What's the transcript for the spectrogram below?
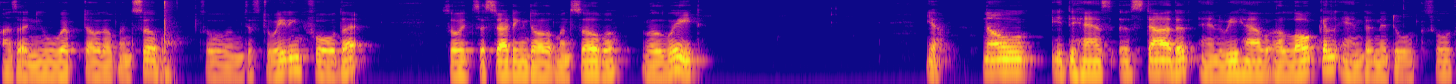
as a new web development server. So I'm just waiting for that. So it's a starting development server. We'll wait. Yeah. Now it has uh, started and we have a local and a network. So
